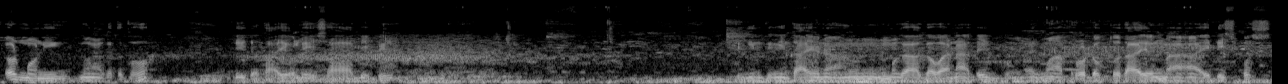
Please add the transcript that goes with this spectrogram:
Good morning mga katago. Dito tayo ulit sa Bipil. Tingin-tingin tayo ng magagawa natin kung may mga produkto tayong ma-dispose.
